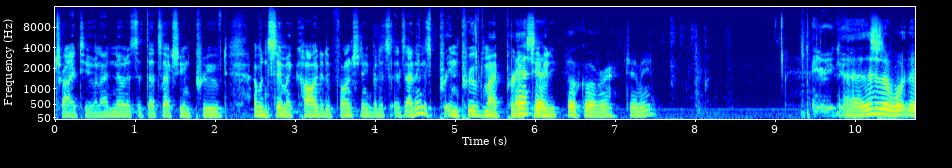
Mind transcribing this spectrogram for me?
try to, and I've noticed that that's actually improved. I wouldn't say my cognitive functioning, but it's, it's I think it's pr- improved my Pass productivity. that book over to me. Uh, this is a, w- a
